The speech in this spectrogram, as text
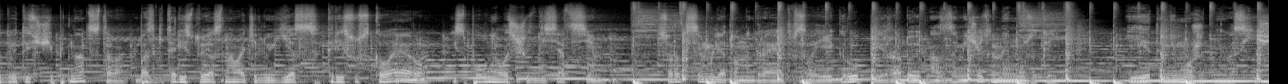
марта 2015 года бас-гитаристу и основателю Yes Крису Сквайеру исполнилось 67. 47 лет он играет в своей группе и радует нас замечательной музыкой. И это не может не восхищать.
